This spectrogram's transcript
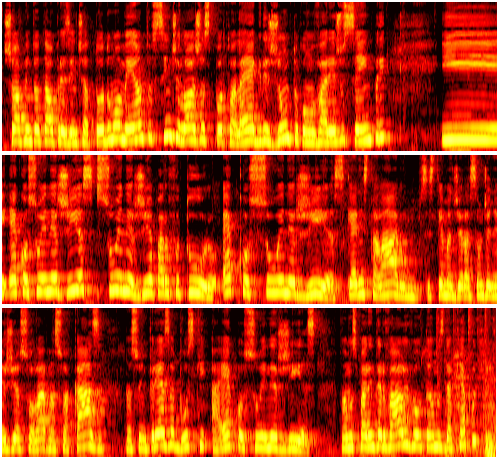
Shopping Total presente a todo momento, Cindy Lojas Porto Alegre, junto com o Varejo Sempre. E EcoSul Energias, sua energia para o futuro. EcoSul Energias. Quer instalar um sistema de geração de energia solar na sua casa, na sua empresa? Busque a EcoSul Energias. Vamos para o intervalo e voltamos daqui a pouquinho.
